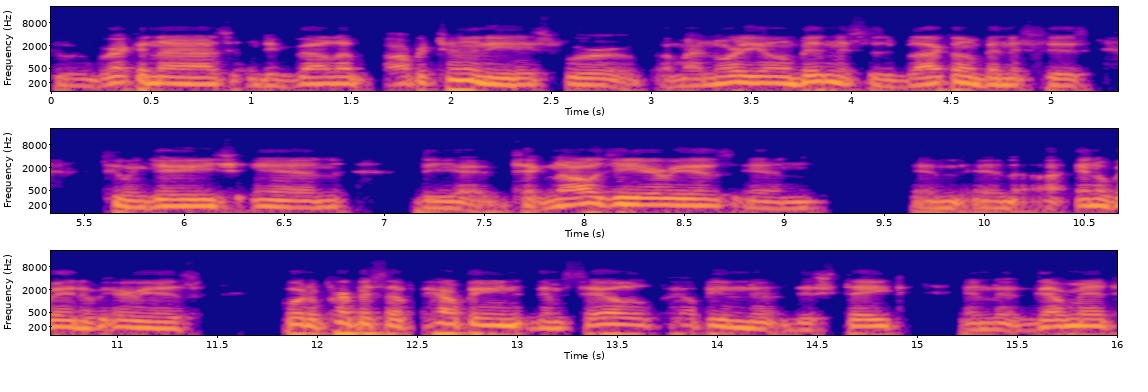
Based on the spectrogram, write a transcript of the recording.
to recognize and develop opportunities for minority-owned businesses, black-owned businesses to engage in the uh, technology areas and in, in uh, innovative areas for the purpose of helping themselves, helping the, the state and the government,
